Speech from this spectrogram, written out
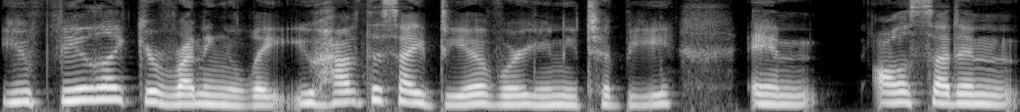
you feel like you're running late. You have this idea of where you need to be, and all of a sudden,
